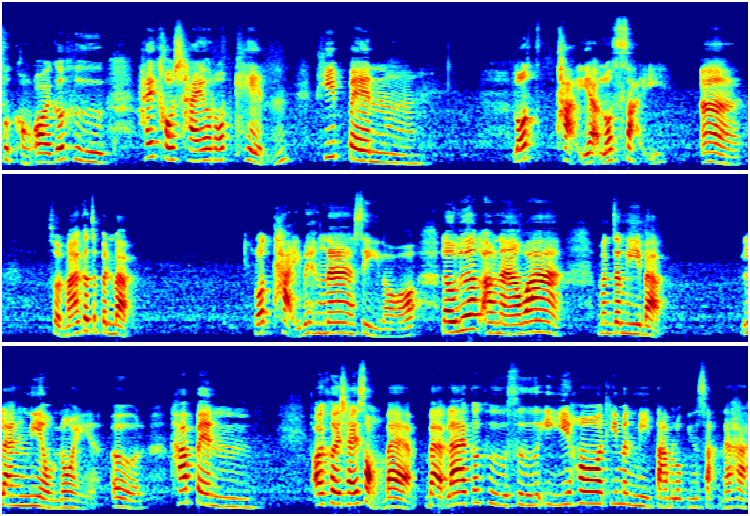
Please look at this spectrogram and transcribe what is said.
ฝึกของออยก็คือ ให้เขาใช้รถเข็นที่เป็นรถไถอะรถใสอ่าส่วนมากก็จะเป็นแบบรถไถไปข้างหน้าสี่ล้อ เราเลือกเอานะว่ามันจะมีแบบแรงเหนี่ยวหน่อยอะเออ ถ้าเป็น ออยเคยใช้สองแบบ แบบแรกก็คือซื้ออียี่ห้อที่มันมีตามโรบินสันนะคะ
